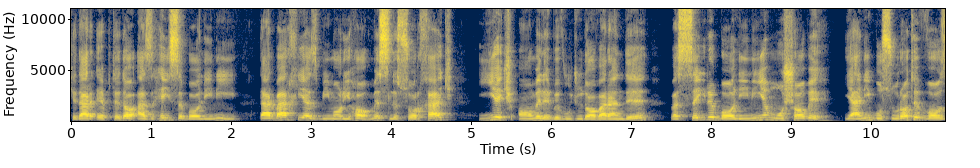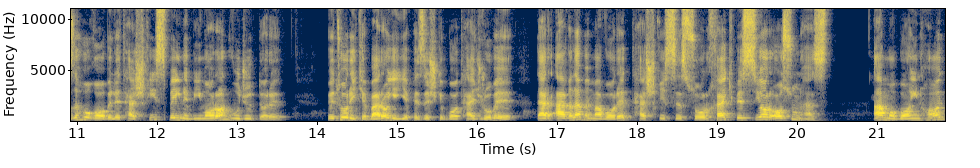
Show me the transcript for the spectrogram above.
که در ابتدا از حیث بالینی در برخی از بیماری ها مثل سرخک یک عامل به وجود آورنده و سیر بالینی مشابه یعنی بصورات واضح و قابل تشخیص بین بیماران وجود داره. به طوری که برای یه پزشک با تجربه در اغلب موارد تشخیص سرخک بسیار آسون هست. اما با این حال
